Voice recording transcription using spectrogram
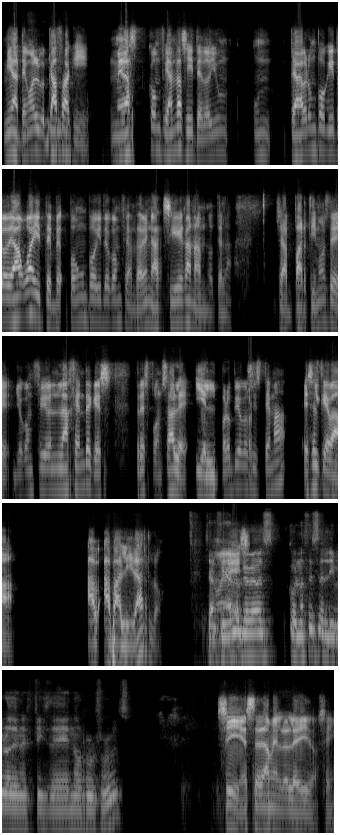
mira, tengo el cazo aquí, me das confianza, sí, te doy un, un, te abro un poquito de agua y te pongo un poquito de confianza. Venga, sigue ganándotela. O sea, partimos de, yo confío en la gente que es responsable y el propio ecosistema es el que va a, validarlo. O sea, al final lo que veo es, ¿conoces el libro de Netflix de No Rules Rules? Sí, ese también lo he leído, sí.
